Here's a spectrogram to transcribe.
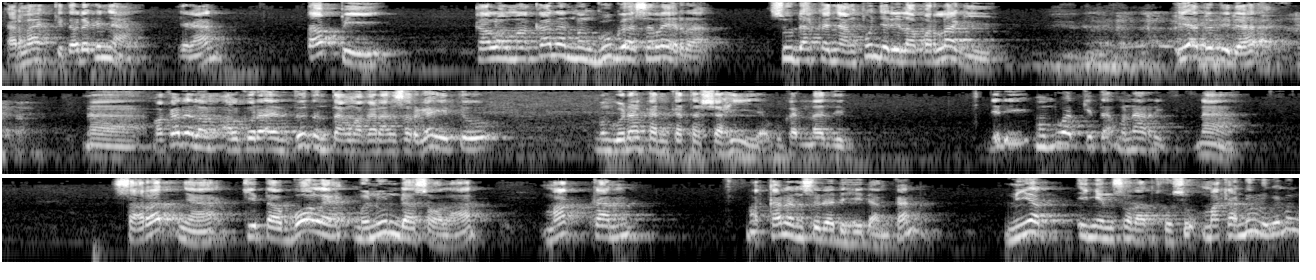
Karena kita udah kenyang, ya kan? Tapi kalau makanan menggugah selera, sudah kenyang pun jadi lapar lagi. Iya atau tidak? Nah, maka dalam Al-Quran itu tentang makanan surga itu menggunakan kata syahi ya, bukan lazim. Jadi membuat kita menarik. Nah, syaratnya kita boleh menunda sholat, makan makanan sudah dihidangkan, niat ingin sholat khusyuk, makan dulu memang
